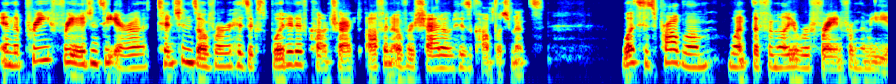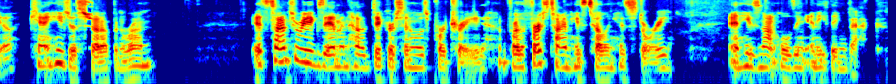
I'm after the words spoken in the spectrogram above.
In the pre free agency era, tensions over his exploitative contract often overshadowed his accomplishments. What's his problem? went the familiar refrain from the media. Can't he just shut up and run? It's time to re examine how Dickerson was portrayed. For the first time, he's telling his story, and he's not holding anything back.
